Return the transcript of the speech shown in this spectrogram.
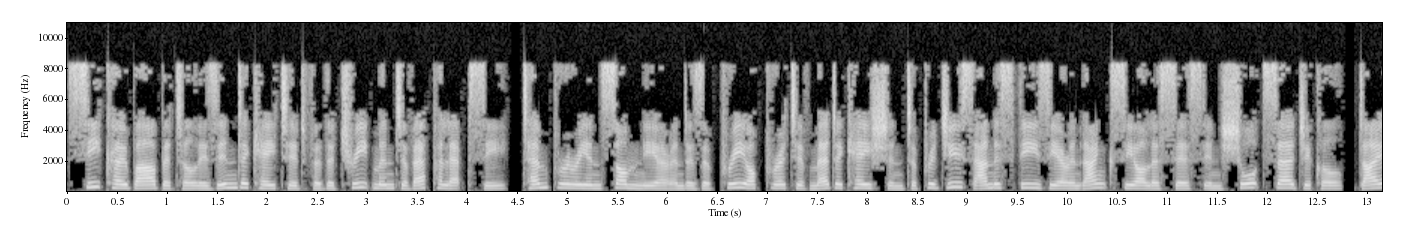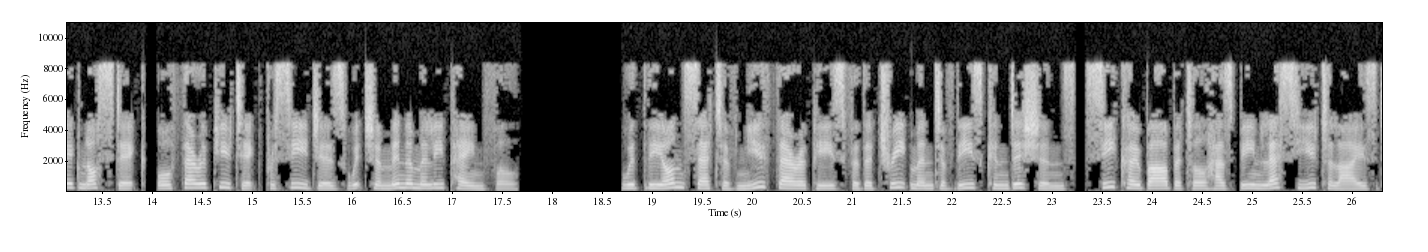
Secobarbital is indicated for the treatment of epilepsy, temporary insomnia and as a preoperative medication to produce anesthesia and anxiolysis in short surgical, diagnostic, or therapeutic procedures which are minimally painful. With the onset of new therapies for the treatment of these conditions, secobarbital has been less utilized,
